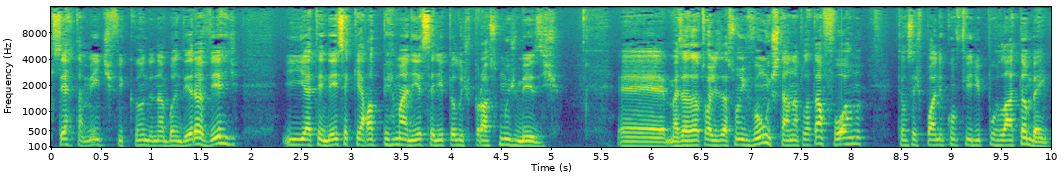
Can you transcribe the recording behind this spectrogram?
certamente ficando na bandeira verde e a tendência é que ela permaneça ali pelos próximos meses. É, mas as atualizações vão estar na plataforma, então vocês podem conferir por lá também.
